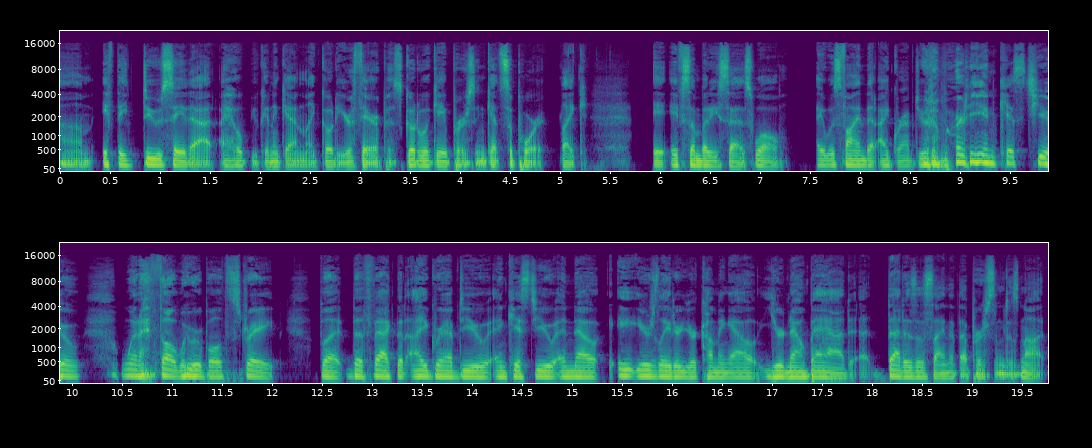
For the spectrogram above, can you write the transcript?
Um, if they do say that i hope you can again like go to your therapist go to a gay person get support. Like if somebody says well it was fine that i grabbed you at a party and kissed you when i thought we were both straight but the fact that I grabbed you and kissed you, and now eight years later you're coming out, you're now bad. That is a sign that that person does not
